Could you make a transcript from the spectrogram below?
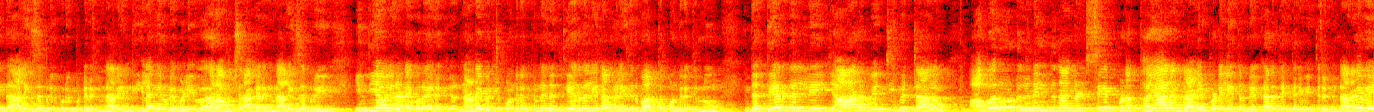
இந்த அலிசப்ரி குறிப்பிட்டிருக்கிறார் இந்த இலங்கையினுடைய வெளிவிவகார அமைச்சராக இருக்கின்ற அலிசப்ரி இந்தியாவில் நடைபெற இருக்க நடைபெற்றுக் கொண்டிருக்கின்ற இந்த தேர்தலை நாங்கள் எதிர்பார்த்து கொண்டிருக்கின்றோம். இந்த தேர்தலிலே யார் வெற்றி பெற்றாலும் அவரோடு இணைந்து நாங்கள் செயற்பட தயார் என்ற அடிப்படையிலே தன்னுடைய கருத்தை தெரிவித்திருக்கின்றார். எனவே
